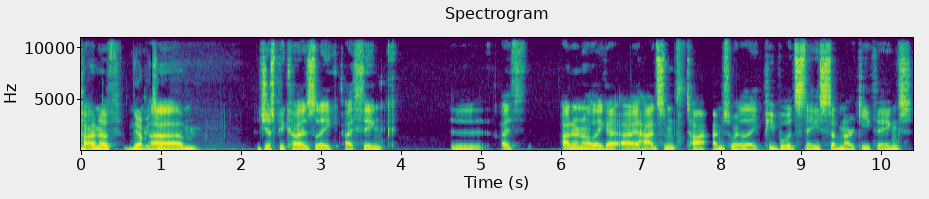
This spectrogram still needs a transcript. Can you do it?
kind of. Hmm. yeah, me too. Um, just because like I think uh, I th- I don't know like I, I had some times where like people would say some narky things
